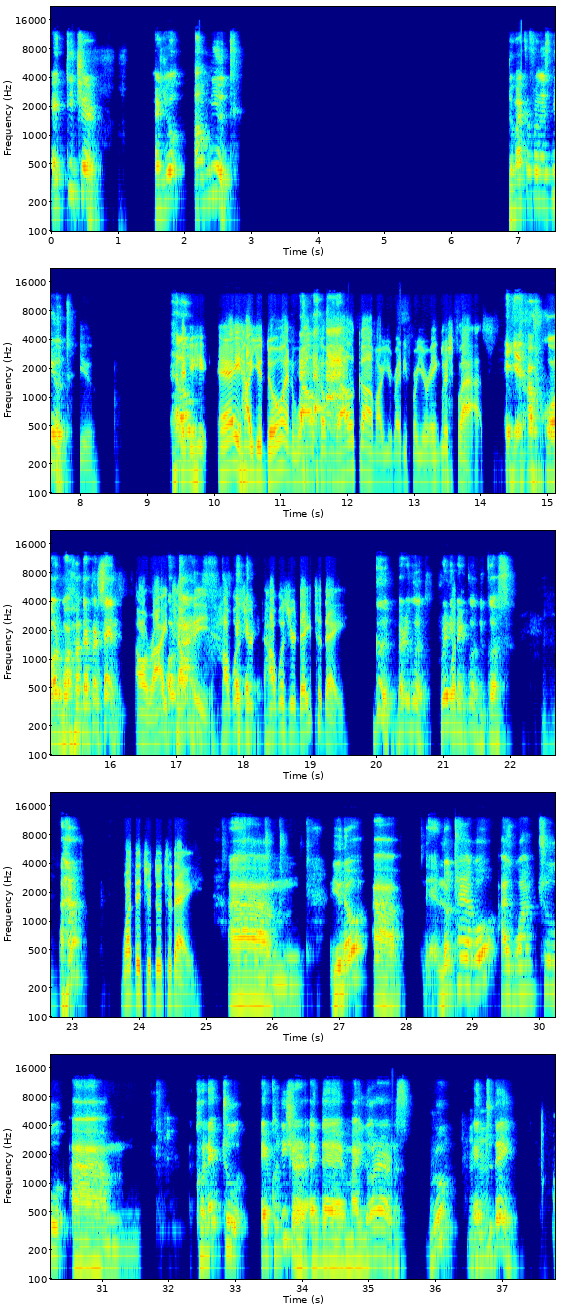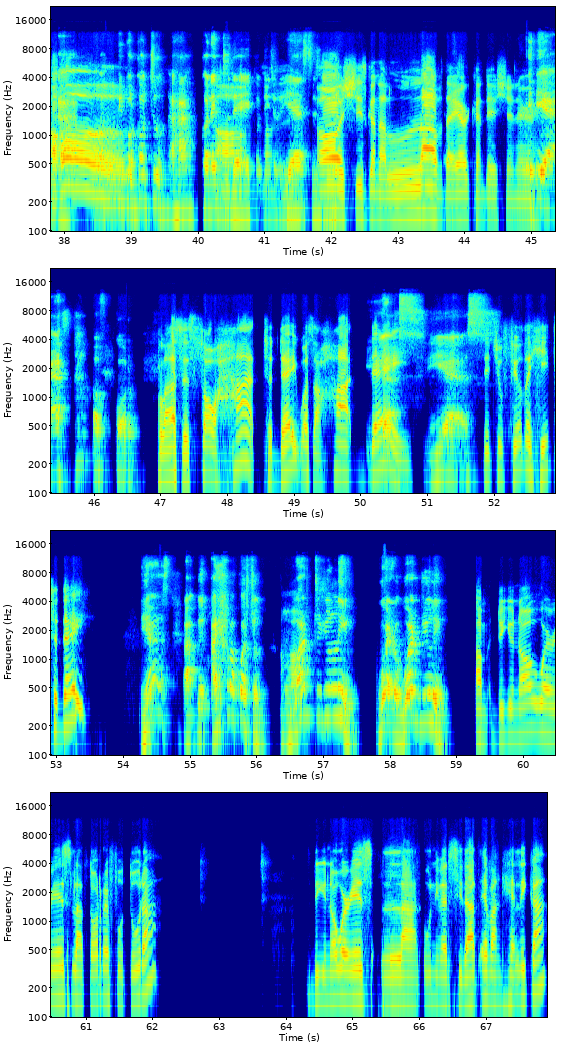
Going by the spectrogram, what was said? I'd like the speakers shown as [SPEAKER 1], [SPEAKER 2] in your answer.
[SPEAKER 1] Hey, teacher, are you on mute? The microphone is mute.
[SPEAKER 2] You.
[SPEAKER 1] Hello?
[SPEAKER 2] You? Hey, how you doing? Welcome, welcome. Are you ready for your English class?
[SPEAKER 1] Yes, of course, 100%.
[SPEAKER 2] All right.
[SPEAKER 1] All
[SPEAKER 2] Tell
[SPEAKER 1] time.
[SPEAKER 2] me, how was your how was your day today?
[SPEAKER 1] Good, very good. Really,
[SPEAKER 2] What-
[SPEAKER 1] very good because, uh-huh.
[SPEAKER 2] What did you do today?
[SPEAKER 1] Um, you know, uh, a long time ago, I want to um, connect to air conditioner in the, my daughter's room. And
[SPEAKER 2] Mhm.
[SPEAKER 1] today,
[SPEAKER 2] Oh,
[SPEAKER 1] people come to uh connect to the air conditioner.
[SPEAKER 2] Oh.
[SPEAKER 1] Yes. it's
[SPEAKER 2] oh,
[SPEAKER 1] good.
[SPEAKER 2] she's gonna love the air conditioner.
[SPEAKER 1] yes, of course.
[SPEAKER 2] Plus, it's so hot. Today was a hot day.
[SPEAKER 1] Yes. Yes.
[SPEAKER 2] Did you feel the heat today?
[SPEAKER 1] Yes. Uh, I have a question.
[SPEAKER 2] Uh-huh.
[SPEAKER 1] Where do you live? Where Where do you live?
[SPEAKER 2] Um, do you know where is La Torre Futura? Do you know where is La Universidad Evangélica?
